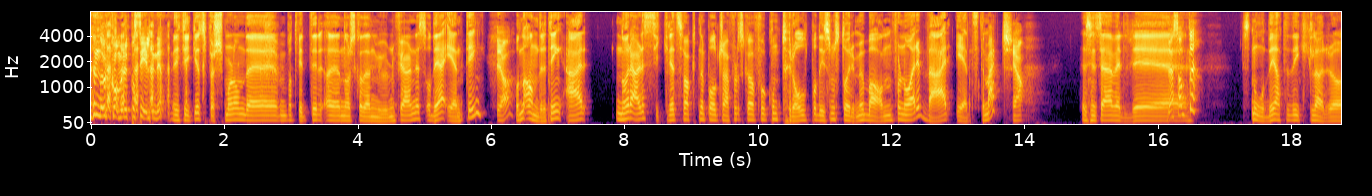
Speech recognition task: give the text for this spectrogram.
når du kommer ut på sidelinja. Vi fikk jo et spørsmål om det på Twitter. Uh, Når skal den muren fjernes? Og det er én ting. Ja. Og den andre ting er når er det sikkerhetsvaktene Paul Trafford skal få kontroll på de som stormer banen? For nå er det hver eneste match. ja, Det syns jeg er veldig det er sant, det. snodig at de ikke klarer å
